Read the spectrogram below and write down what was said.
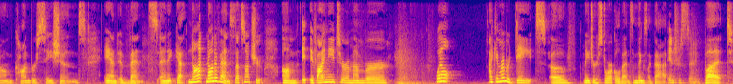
um, conversations and events, and it get not not events. That's not true. Um, if I need to remember, well, I can remember dates of major historical events and things like that. interesting But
